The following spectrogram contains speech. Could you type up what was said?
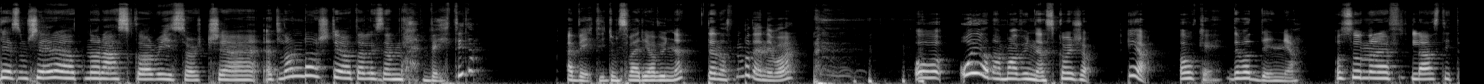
Det som skjer, er at når jeg skal researche et land, da, det er at jeg liksom Nei, vet ikke. Jeg vet ikke om Sverige har vunnet. Det er nesten på det nivået. Og Å ja, de har vunnet. Skal vi se. Ja, ok. Det var den, ja. Og så når jeg leser litt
